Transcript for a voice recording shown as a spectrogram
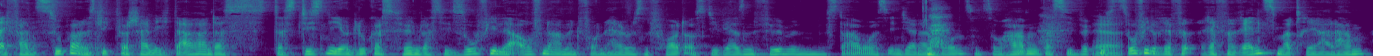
Ich fand es super. Das liegt wahrscheinlich daran, dass, dass Disney und Lucasfilm, dass sie so viele Aufnahmen von Harrison Ford aus diversen Filmen, Star Wars, Indiana Jones und so haben, dass sie wirklich ja. so viel Refer Referenzmaterial haben,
